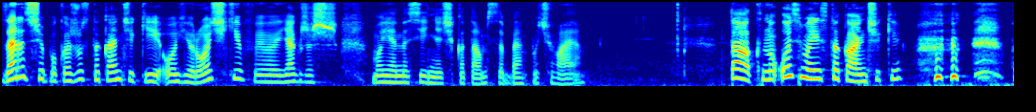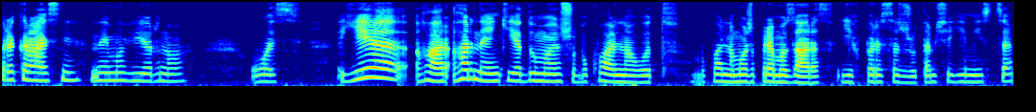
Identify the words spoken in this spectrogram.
Зараз ще покажу стаканчики огірочків, е, як же ж моє насіннячко там себе почуває. Так, ну ось мої стаканчики. Прекрасні, неймовірно. Ось. Є гар, гарненькі, я думаю, що буквально, от, буквально, може, прямо зараз їх пересаджу, там ще є місце.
